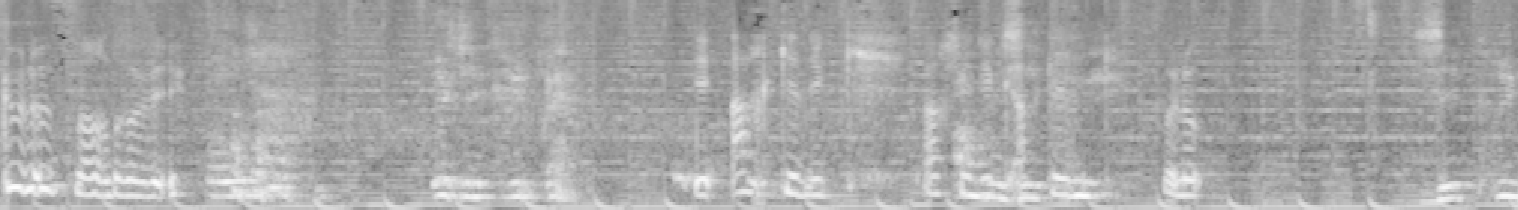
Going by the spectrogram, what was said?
Colosandre V. Et j'ai cru, frère. Et Archéduc. Ah, mais Archéduc, j'ai Archéduc. Polo. J'ai cru.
